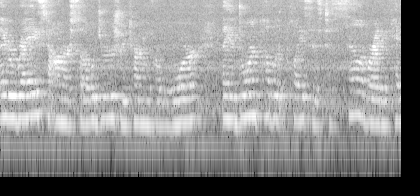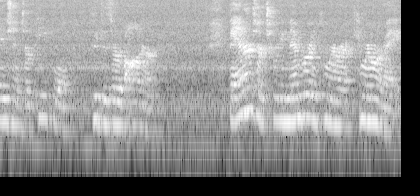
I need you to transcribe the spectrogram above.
They were raised to honor soldiers returning from war. They adorn public places to celebrate occasions or people who deserve honor. Banners are to remember and commemorate.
